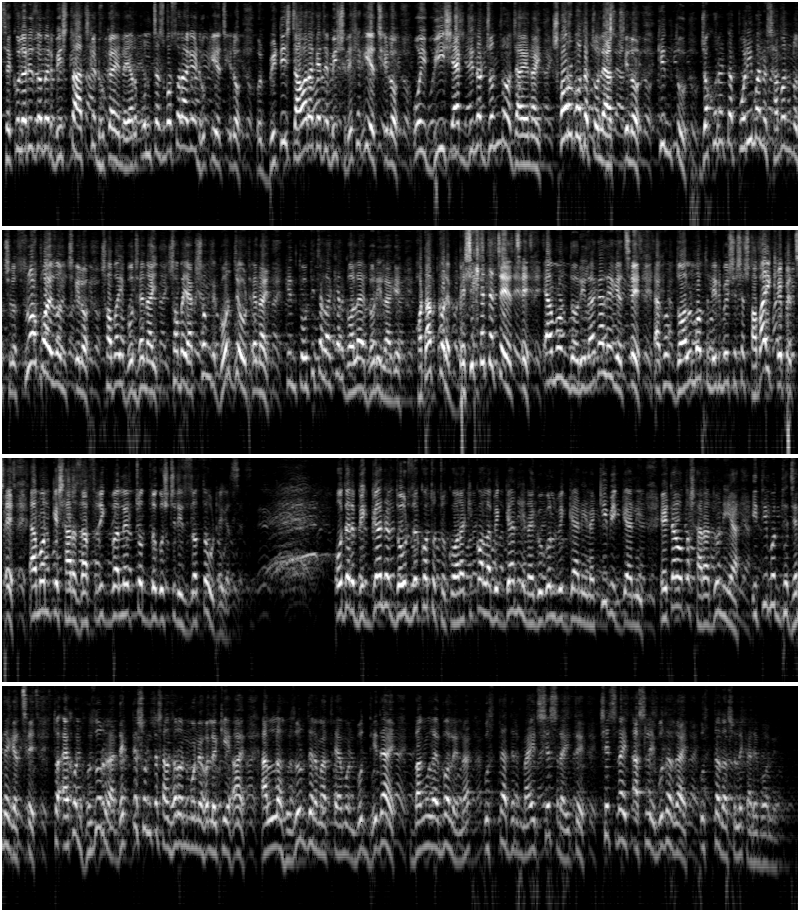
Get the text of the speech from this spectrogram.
সেকুলারিজমের বিষটা আজকে ঢুকায় নাই, আর পঞ্চাশ বছর আগে ঢুকিয়েছিল। ওই ব্রিটিশ যাওয়ার আগে যে বিষ রেখে গিয়েছিল, ওই বিষ একদিনের জন্য যায় নাই, সর্বদা চলে আসছিল। কিন্তু যখন একটা পরিমাণে সামান্য ছিল, স্লো পয়জন ছিল, সবাই বোঝে নাই, সবাই একসঙ্গে গর্জে ওঠে নাই। কিন্তু অতি চালাকের গলায় দড়ি লাগে, হঠাৎ করে বেশি খেতে চেয়েছে, এমন দড়ি লাগা লেগেছে, এখন দলমত নির্বিশেষে সবাই খেপেছে, এমনকি সার জাফর ইকবালের চোদ্দ গোষ্ঠীর ইজ্জত উঠে গেছে। ওদের বিজ্ঞানের দৌর্য কতটুকু? ওরা কি কলা বিজ্ঞানী না গুগল বিজ্ঞানী না কি বিজ্ঞানী? এটাও তো সারা দুনিয়া ইতিমধ্যে জেনে গেছে। তো এখন হুজুররা, দেখতে শুনতে সাধারণ মনে হলে কি হয়? আল্লাহ হুজুরদের মাথায় এমন বুদ্ধি দেয়, বাংলায় বলে না, উস্তাদের মায়ের শেষ রাইতে, শেষ রাইত আসলেই বোঝা যায়, উস্তাদ আসলে কারে বলে?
